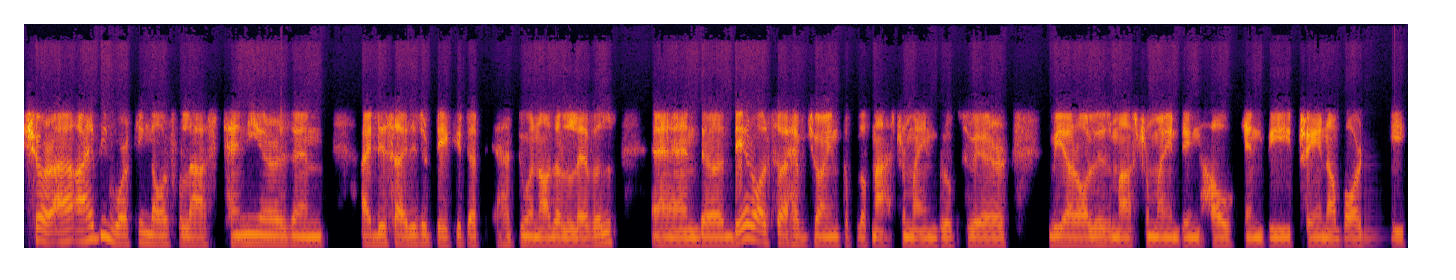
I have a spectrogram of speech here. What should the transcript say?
Sure. I, have been working out for last 10 years and I decided to take it at, to another level. And uh, there also I have joined a couple of mastermind groups where we are always masterminding how can we train our body,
